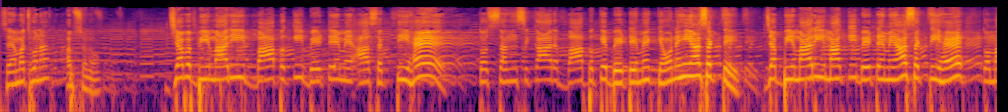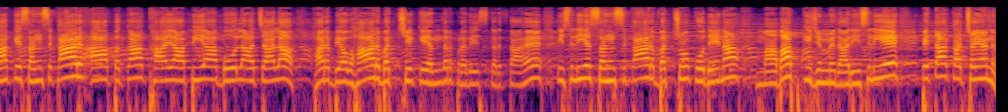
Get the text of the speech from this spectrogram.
सहमत हो ना? अब सुनो। जब बीमारी बाप की बेटे में आ सकती है तो संस्कार बाप के बेटे में क्यों नहीं आ सकते? जब बीमारी माँ की बेटे में आ सकती है तो माँ के संस्कार आपका खाया, पिया, बोला, चाला, हर व्यवहार बच्चे के अंदर प्रवेश करता है। इसलिए संस्कार बच्चों को देना माँ बाप की ज़िम्मेदारी। इसलिए पिता का चयन,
